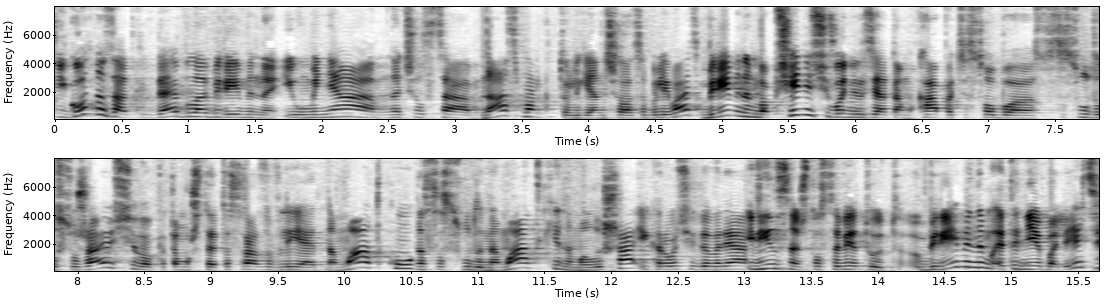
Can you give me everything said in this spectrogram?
И год назад, когда я была беременна, и у меня начался насморк, то ли я начала заболевать, беременным вообще ничего нельзя там капать особо сосудосужающего, потому что это сразу влияет на матку, на сосуды на матке, на малыша. И, короче говоря, единственное, что советуют беременным, это не болеть,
